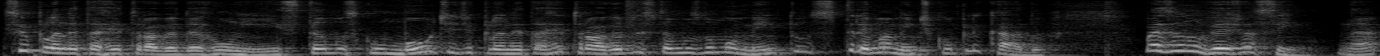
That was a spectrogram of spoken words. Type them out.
se o planeta retrógrado é ruim e estamos com um monte de planeta retrógrado, estamos num momento extremamente complicado. Mas eu não vejo assim. Né?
